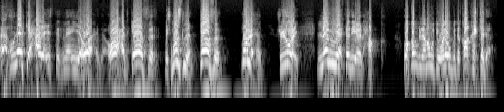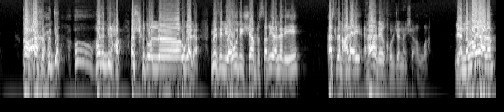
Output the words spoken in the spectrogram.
هناك حالة استثنائية واحدة. واحد كافر مش مسلم كافر ملحد شيوعي لم يهتدي إلى الحق وقبل موته ولو بدقائق اهتدى. قرأ آخر حجة أوه هذا الدين حق. أشهد أن لا وقالها مثل يهودي الشاب الصغير الذي إيه؟ أسلم على إيه هذا يدخل الجنة إن شاء الله. لأن الله يعلم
